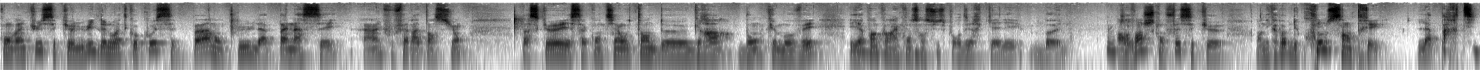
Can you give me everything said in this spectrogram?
convaincu, c'est que l'huile de noix de coco, c'est pas non plus la panacée. hein. il faut faire attention parce que ça contient autant de gras bons que mauvais, et il n'y a pas encore un consensus pour dire qu'elle est bonne. En revanche, ce qu'on fait, c'est que on est capable de concentrer la partie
